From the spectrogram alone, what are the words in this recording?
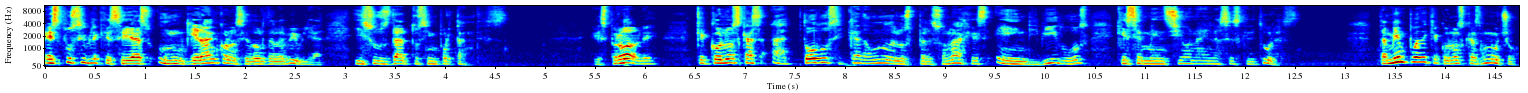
Es posible que seas un gran conocedor de la Biblia y sus datos importantes. Es probable que conozcas a todos y cada uno de los personajes e individuos que se menciona en las Escrituras. También puede que conozcas mucho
